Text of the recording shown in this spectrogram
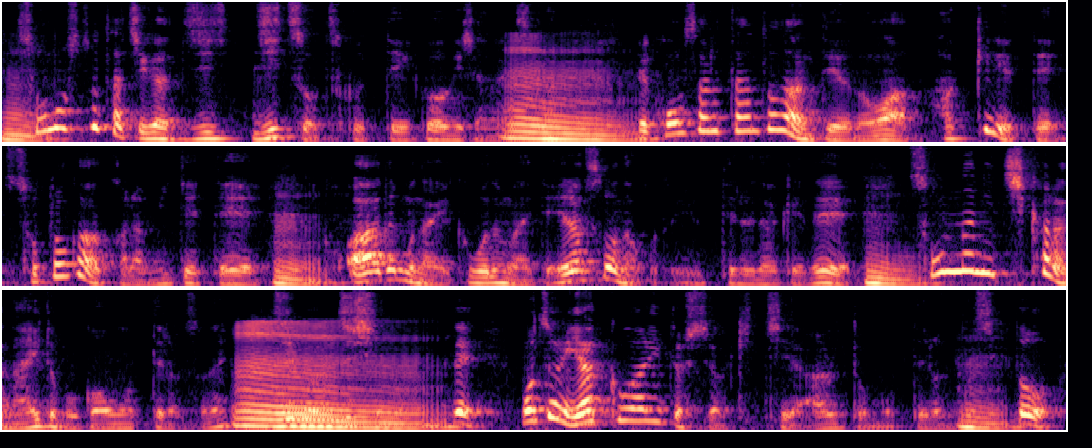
うん。その人たちがじ実を作っていくわけじゃないですか。うん。でコンサルタントなんていうのははっきり言って外側から見てて、うん。ああでもないこうでもないって偉そうなこと言ってるだけで、うん。そんなに力ないと僕は思ってるんですよね、うん。自分自身。でもちろん役割としてはきっちりあると思ってるんですけど、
